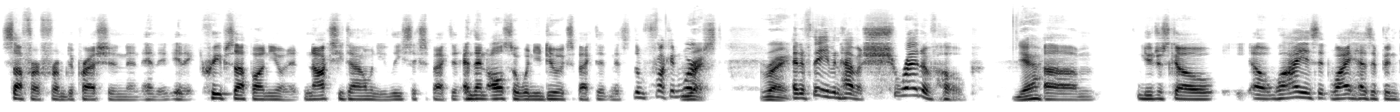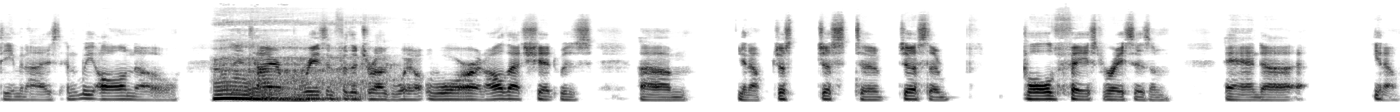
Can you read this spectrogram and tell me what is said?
suffer from depression and, and it, it creeps up on you and it knocks you down when you least expect it. And then also when you do expect it and it's the fucking Right. worst. Right. And if they even have a shred of hope, yeah. um, you just go, oh, why is it? Why has it been demonized? And we all know the entire reason for the drug war, and all that shit was, um, you know, just just to just a bold faced racism, and uh, you know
